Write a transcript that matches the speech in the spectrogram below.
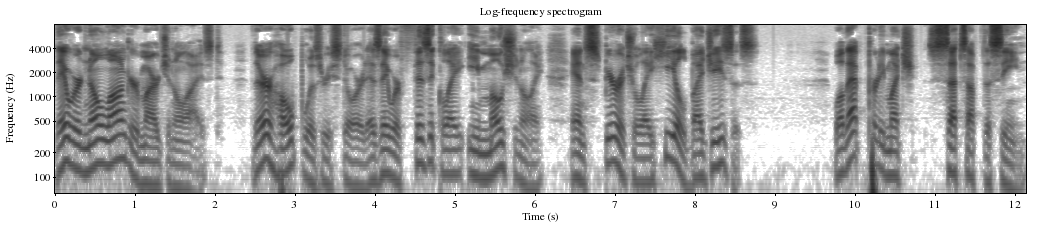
They were no longer marginalized. Their hope was restored as they were physically, emotionally, and spiritually healed by Jesus. Well, that pretty much sets up the scene.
